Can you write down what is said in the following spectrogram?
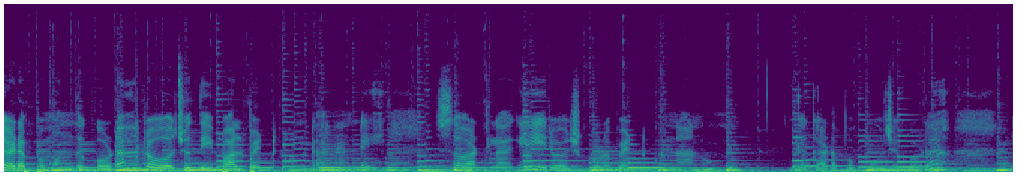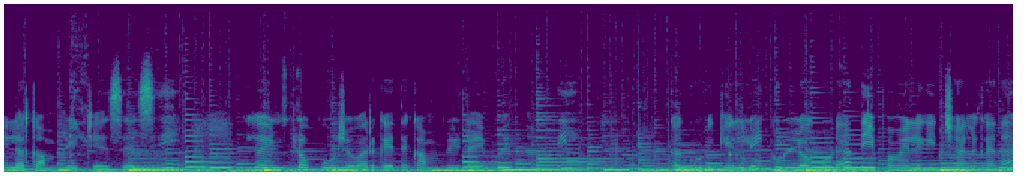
గడప ముందు కూడా రోజు దీపాలు పెట్టుకుంటానండి. సో అట్లాగే ఈరోజు కూడా పెట్టుకున్నాను. ఇంకా గడప పూజ కూడా ఇలా కంప్లీట్ చేసేసి ఇక ఇంట్లో పూజ వరకు అయితే కంప్లీట్ అయిపోయిందండి. ఇంకా గుడికి వెళ్ళి గుడిలో కూడా దీపం వెలిగించాలి కదా.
